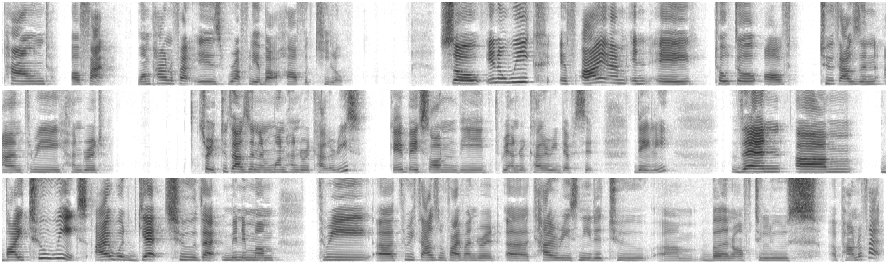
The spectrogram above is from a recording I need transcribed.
pound of fat. One pound of fat is roughly about half a kilo. So in a week, if I am in a total of 2,300, sorry, 2,100 calories, okay, based on the 300 calorie deficit daily, then um, by two weeks, I would get to that minimum three, uh, 3,500 uh, calories needed to um, burn off to lose a pound of fat.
